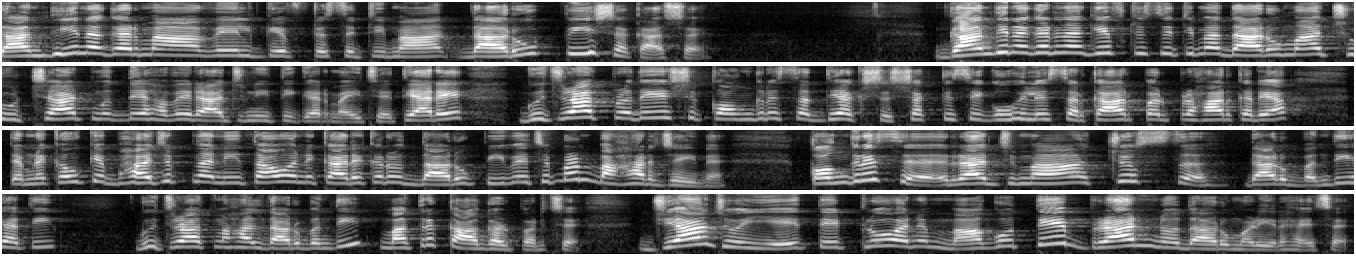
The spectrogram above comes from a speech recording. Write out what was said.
ગાંધીનગરમાં આવેલ ગિફ્ટ સિટીમાં દારૂ પી શકાશે. ગાંધીનગરના ગિફ્ટ સિટીમાં દારૂમાં છૂટછાટ મુદ્દે હવે રાજનીતિ ગરમાઈ છે. ત્યારે ગુજરાત પ્રદેશ કોંગ્રેસ અધ્યક્ષ શક્તિસિંહ ગોહિલે સરકાર પર પ્રહાર કર્યા. તેમણે કહ્યું કે ભાજપના નેતાઓ અને કાર્યકરો દારૂ પીવે છે, પણ બહાર જઈને. કોંગ્રેસ રાજ્યમાં ચુસ્ત દારૂબંધી હતી. ગુજરાતમાં હાલ દારૂબંધી માત્ર કાગળ પર છે. જ્યાં જોઈએ તેટલો અને માગો તે બ્રાન્ડનો દારૂ મળી રહે છે.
